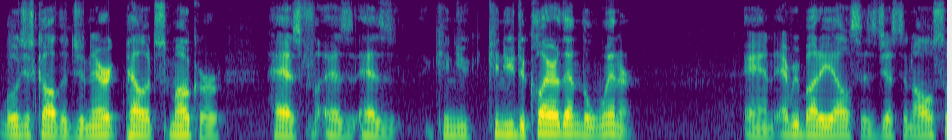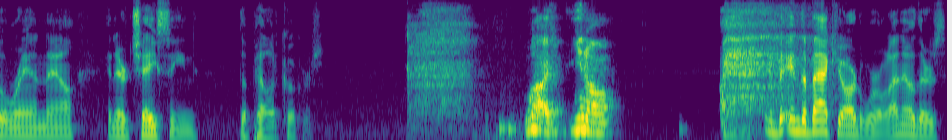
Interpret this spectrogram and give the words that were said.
we'll just call the generic pellet smoker has has has can you can you declare them the winner? And everybody else is just an also ran now, and they're chasing the pellet cookers. Well, I, you know, in, in, the backyard world, I know there's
